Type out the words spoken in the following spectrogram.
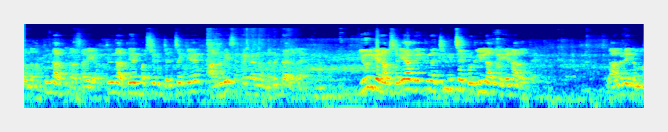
ಒಂದು ಹತ್ತರಿಂದ ಹತ್ತು ಸಾರಿ ಹತ್ತರಿಂದ ಹದಿನೈದು ಪರ್ಸೆಂಟ್ ಜನಸಂಖ್ಯೆ ಆಲ್ರೆಡಿ ಸಕ್ಕರೆ ಕಾಯಿಲೆ ನಡೀತಾ ಇದ್ದಾರೆ ಇವರಿಗೆ ನಾವು ಸರಿಯಾದ ರೀತಿಯ ಚಿಕಿತ್ಸೆ ಕೊಡಲಿಲ್ಲ ಅಂದರೆ ಏನಾಗುತ್ತೆ? ಆಲ್ರೆಡಿ ನಮ್ಮ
